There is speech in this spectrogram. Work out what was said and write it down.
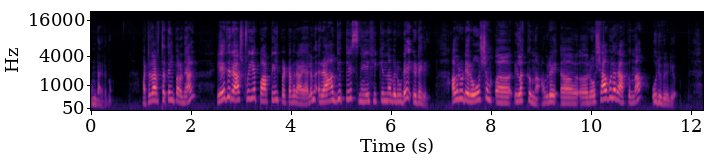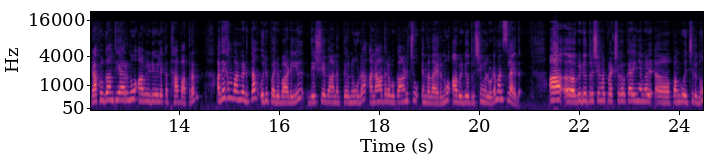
ഉണ്ടായിരുന്നു. മറ്റൊരർത്ഥത്തിൽ പറഞ്ഞാൽ ഏത് രാഷ്ട്രീയ പാർട്ടിയിൽപ്പെട്ടവരായാലും രാജ്യത്തെ സ്നേഹിക്കുന്നവരുടെ ഇടയിൽ അവരുടെ രോഷം ഇളക്കുന്ന അവരെ രോഷാകുലരാക്കുന്ന ഒരു വീഡിയോ. രാഹുൽ ഗാന്ധിയായിരുന്നു ആ വീഡിയോയിലെ കഥാപാത്രം. അദ്ദേഹം പങ്കെടുത്ത ഒരു പരിപാടിയിൽ ദേശീയഗാനത്തിനോട് അനാദരവ് കാണിച്ചു എന്നതായിരുന്നു ആ വീഡിയോ ദൃശ്യങ്ങളിലൂടെ മനസ്സിലായത്. ആ വീഡിയോ ദൃശ്യങ്ങൾ പ്രേക്ഷകർക്കായി ഞങ്ങൾ പങ്കുവച്ചിരുന്നു.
